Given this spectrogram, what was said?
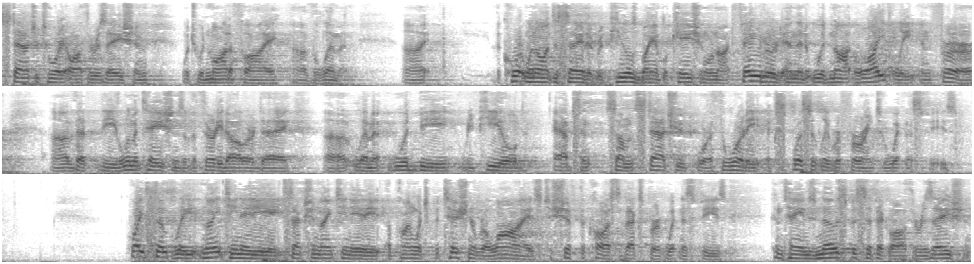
statutory authorization which would modify uh, the limit. Uh, the court went on to say that repeals by implication were not favored and that it would not lightly infer uh, that the limitations of the $30 a day uh, limit would be repealed absent some statute or authority explicitly referring to witness fees. Quite simply, 1988, Section 1988, upon which petitioner relies to shift the cost of expert witness fees, contains no specific authorization.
